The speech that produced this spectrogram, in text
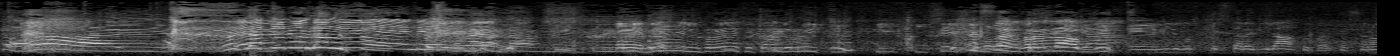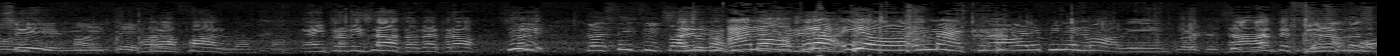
Dai! Era venuto bene! Com'era Tommy? Eh, bene, il problema è che quando lui ti, ti, ti segue con Sembra la motosega, lobby. e mi devo spostare di lato perché sennò non Sì, si vede niente. Ma no, fallo un po'. È improvvisato, vabbè, però. Sì, stai zitto. Ah, mo, però io in macchina ho le pile nuove. No, tanto è finito.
